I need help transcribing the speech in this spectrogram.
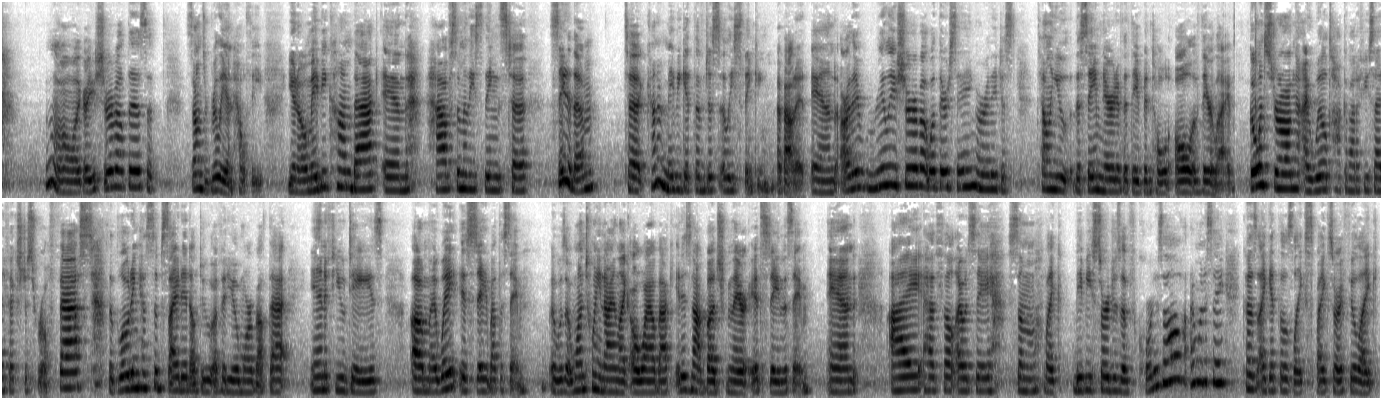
oh, like, are you sure about this? It sounds really unhealthy. You know, maybe come back and have some of these things to say to them to kind of maybe get them just at least thinking about it. And are they really sure about what they're saying or are they just telling you the same narrative that they've been told all of their lives? Going strong, I will talk about a few side effects just real fast. The bloating has subsided. I'll do a video more about that in a few days. Um, my weight is staying about the same. It was at 129 like a while back. It is not budged from there. It's staying the same. And I have felt, I would say, some like maybe surges of cortisol, I want to say, because I get those like spikes where I feel like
